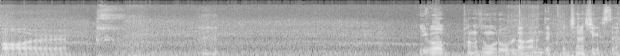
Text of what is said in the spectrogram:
헐... 이거 방송으로 올라가는데 괜찮으시겠어요?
